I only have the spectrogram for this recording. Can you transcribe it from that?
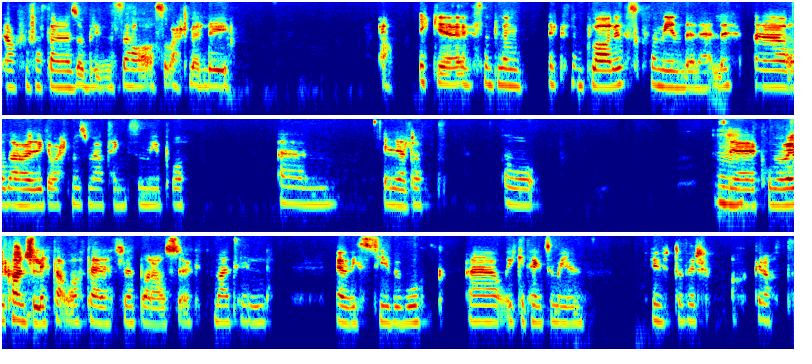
ja, forfatternes opprinnelse har også vært veldig ikke eksempel, eksemplarisk for min del heller. Uh, og det har ikke vært noe som jeg har tenkt så mye på um, i det hele tatt. Og Mm. det kommer vel kanskje litt av at jeg rett og slett bare har søkt meg til en viss type bok, uh, og ikke tenkt så mye utover akkurat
